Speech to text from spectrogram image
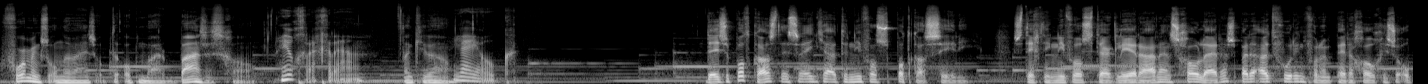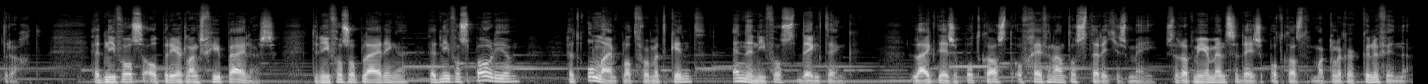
vormingsonderwijs op de openbare basisschool. Heel graag gedaan. Dankjewel. Jij ook. Deze podcast is er eentje uit de Nivels podcastserie. Stichting Nivels sterkt leraren en schoolleiders bij de uitvoering van hun pedagogische opdracht. Het Nivels opereert langs vier pijlers. De Nivelsopleidingen, het Nivels Podium, het online platform Het Kind en de Nivels Denktank. Like deze podcast of geef een aantal sterretjes mee, zodat meer mensen deze podcast makkelijker kunnen vinden.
